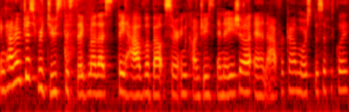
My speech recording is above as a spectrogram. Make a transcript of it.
and kind of just reduce the stigma that they have about certain countries in Asia and Africa more specifically.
